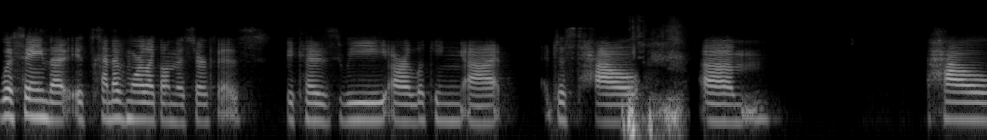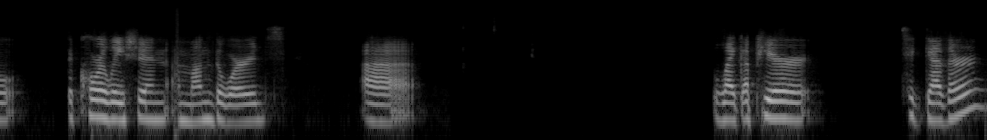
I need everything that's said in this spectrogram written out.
was saying that it's kind of more like on the surface because we are looking at just how um, how the correlation among the words uh, like appear together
